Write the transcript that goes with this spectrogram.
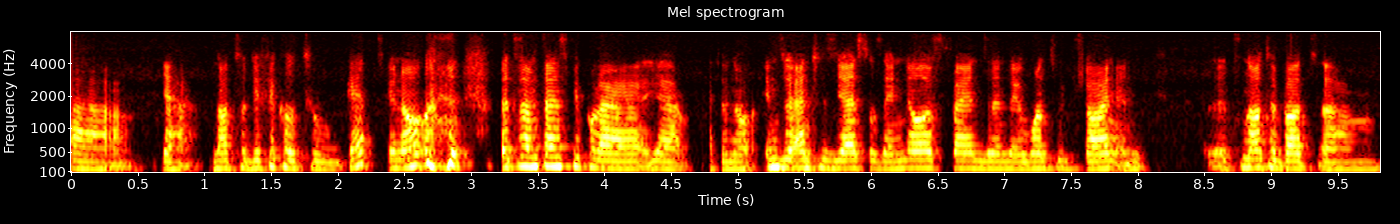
uh, yeah not so difficult to get, you know. but sometimes people are yeah I don't know in the enthusiasm, so they know a friend and they want to join, and it's not about um,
